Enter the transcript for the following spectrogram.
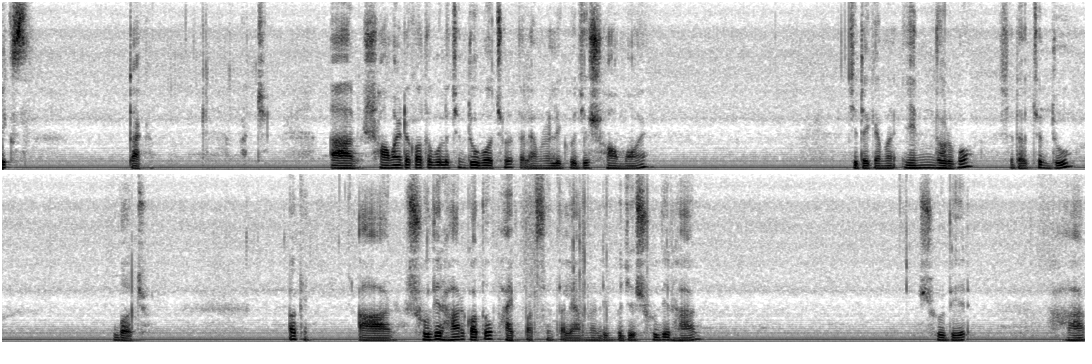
এক্স টাকা। আচ্ছা আর সময়টা কত বলেছে দু বছর, তাহলে আমরা লিখব যে সময়, যেটাকে আমরা এন ধরবো, সেটা হচ্ছে দু বছর ওকে আর সুদের হার কত? ফাইভ পার্সেন্ট তাহলে আমরা লিখব যে সুদের হার সুদের হার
